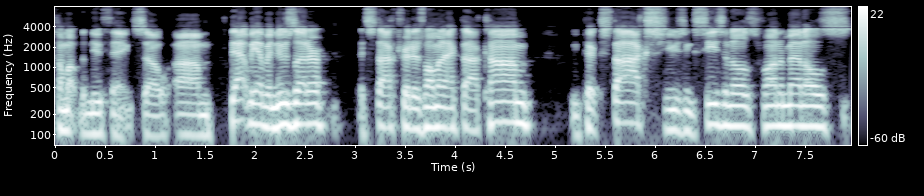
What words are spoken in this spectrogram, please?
come up with new things. So um, that we have a newsletter at stocktradersalmanac.com. We pick stocks using seasonals, fundamentals,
